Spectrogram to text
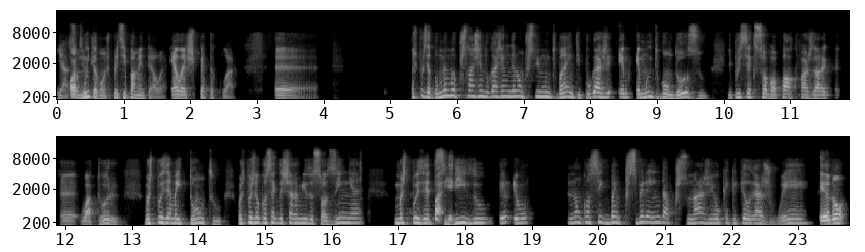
Yeah, são Ótimos. muito bons, principalmente ela. Ela é espetacular. Uh, Mas, por exemplo, mesmo a personagem do gajo eu ainda não percebi muito bem. Tipo, o gajo é, é muito bondoso e por isso é que sobe ao palco para ajudar a- a- o ator, mas depois é meio tonto, mas depois não consegue deixar a miúda sozinha, mas depois é Pá, decidido. Eu, eu não consigo bem perceber ainda a personagem ou o que é que aquele gajo é. Eu não,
